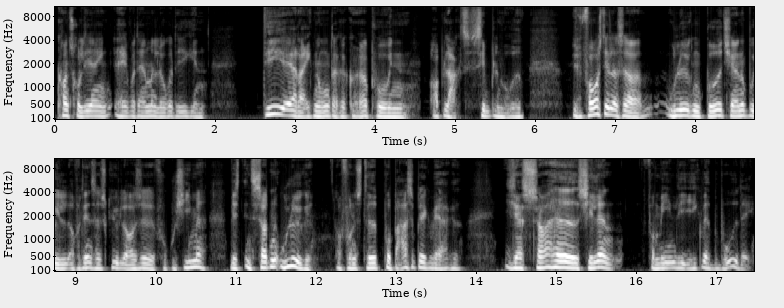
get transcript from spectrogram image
kontrollering af, hvordan man lukker det igen, det er der ikke nogen, der kan gøre på en oplagt, simpel måde. Hvis vi forestiller sig ulykken både Tjernobyl og for den sags skyld også Fukushima, hvis en sådan ulykke har fundet sted på Barsebækværket, ja, så havde Sjælland formentlig ikke været beboet i dag.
